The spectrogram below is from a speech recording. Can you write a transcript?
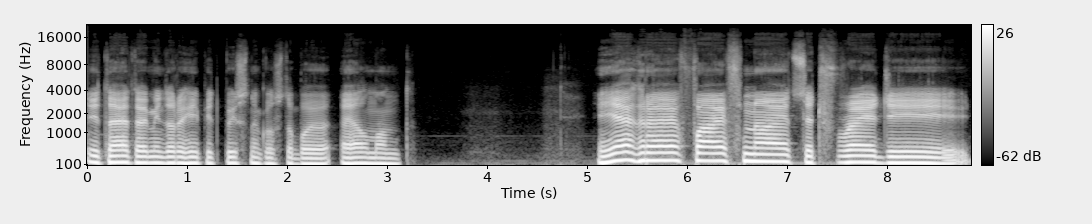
Вітаю, мій дорогий підписнику, з тобою Елмонд. Я граю Five Nights at Freddy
